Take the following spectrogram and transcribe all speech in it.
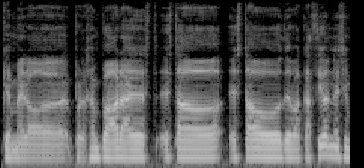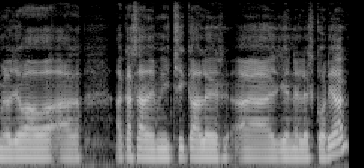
que me lo. Por ejemplo, ahora he, estado, he estado de vacaciones y me lo he llevado a, a casa de mi chica allí en el Escorial.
